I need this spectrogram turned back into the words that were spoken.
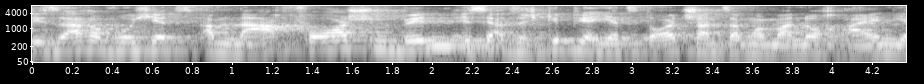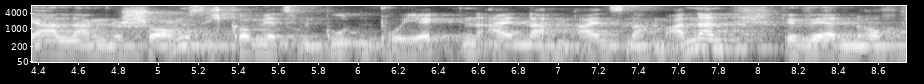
die Sache, wo ich jetzt am Nachforschen bin. Ist ja, also ich gebe ja jetzt Deutschland, sagen wir mal, noch ein Jahr lang eine Chance. Ich komme jetzt mit guten Projekten, ein nach, eins nach dem anderen. Wir werden auch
